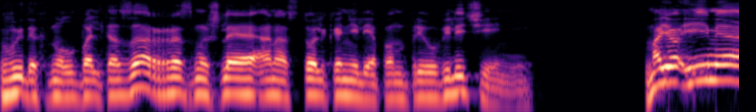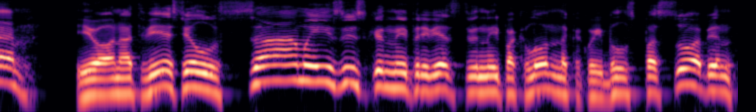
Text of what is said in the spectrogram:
Выдохнул Бальтазар, размышляя о настолько нелепом преувеличении. «Мое имя...» И он отвесил самый изысканный приветственный поклон, на какой был способен,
